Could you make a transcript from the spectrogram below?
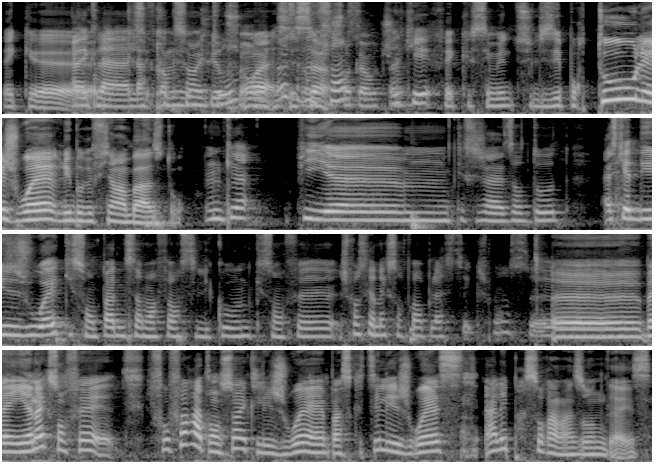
Fait que. Avec la, la friction et tout? Ouais, Ah, c'est ça. du sens. caoutchouc. Ok. Fait que c'est mieux d'utiliser pour tous les jouets lubrifiants à base d'eau. Ok. Puis, euh, qu'est-ce que j'allais dire d'autre? Est-ce qu'il y a des jouets qui sont pas nécessairement faits en silicone, qui sont faits. Je pense qu'il y en a qui sont faits en plastique, je pense. euh. Euh, ben, il y en a qui sont faits. Il faut faire attention avec les jouets, hein, parce que, tu sais, les jouets, allez pas sur Amazon, guys.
